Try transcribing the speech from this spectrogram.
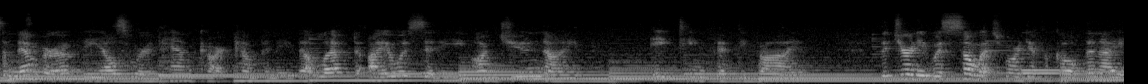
Was a member of the Ellsworth Handcart Company that left Iowa City on June 9, 1855. The journey was so much more difficult than I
